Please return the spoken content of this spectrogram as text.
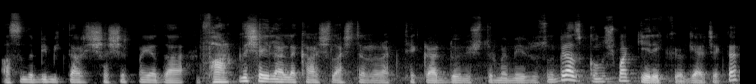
aslında bir miktar şaşırtma ya da farklı şeylerle karşılaştırarak tekrar dönüştürme mevzusunu biraz konuşmak gerekiyor gerçekten.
